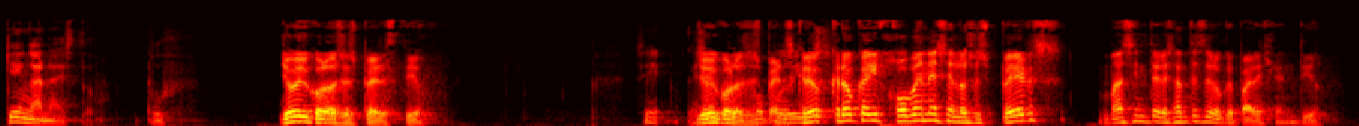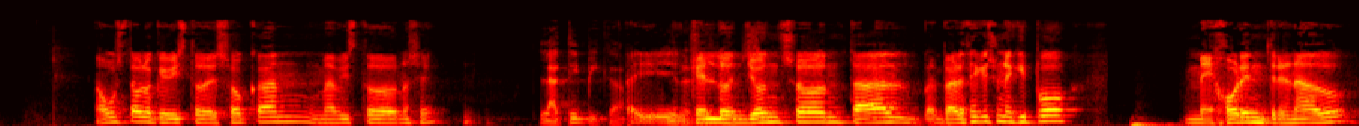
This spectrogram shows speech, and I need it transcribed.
¿Quién gana esto? Uf. Yo voy con los Spurs, tío. Sí, Yo voy con los. Spurs. Creo, creo que hay jóvenes en los Spurs más interesantes de lo que parecen, tío. Me ha gustado lo que he visto de Sokan, me ha visto, no sé, La típica. los Keldon Spurs. Johnson, tal. Me parece que es un equipo mejor entrenado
